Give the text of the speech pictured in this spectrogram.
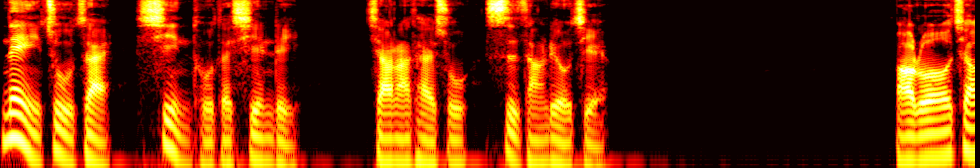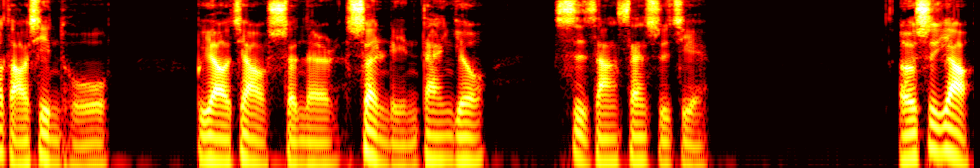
内住在信徒的心里。加拉太书四章六节。保罗教导信徒，不要叫神的圣灵担忧，四章三十节，而是要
